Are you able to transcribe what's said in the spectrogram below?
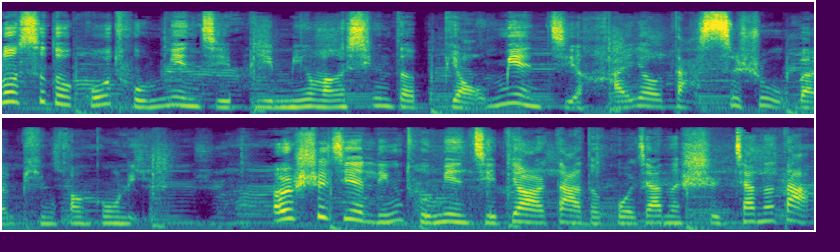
罗斯的国土面积比冥王星的表面积还要大四十五万平方公里。而世界领土面积第二大的国家呢是加拿大，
